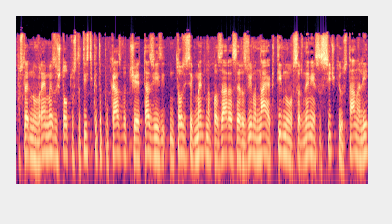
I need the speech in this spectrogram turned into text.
последно време, защото статистиката показва, че тази, този сегмент на пазара се развива най-активно в сравнение с всички останали.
